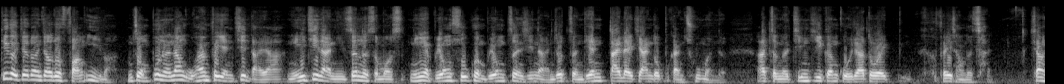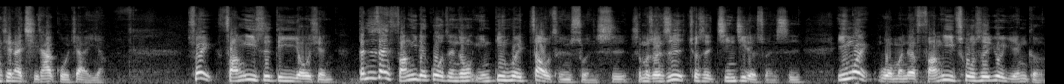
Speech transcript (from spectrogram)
第一个阶段叫做防疫嘛。你总不能让武汉肺炎进来呀！你一进来，你真的什么，你也不用纾困，不用振兴啊，你就整天待在家，你都不敢出门的啊！整个经济跟国家都会非常的惨，像现在其他国家一样。所以防疫是第一优先，但是在防疫的过程中，一定会造成损失。什么损失？就是经济的损失，因为我们的防疫措施越严格。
